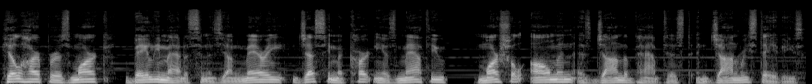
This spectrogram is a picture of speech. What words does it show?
Hill Harper as Mark, Bailee Madison as young Mary, Jesse McCartney as Matthew, Marshall Allman as John the Baptist, and John Rhys-Davies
